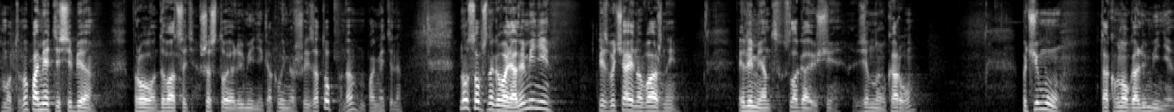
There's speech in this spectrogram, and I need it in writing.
Вот. Ну, пометьте себе про 26-й алюминий как вымерший изотоп, да, пометили. Ну, собственно говоря, алюминий чрезвычайно важный элемент, слагающий земную кору. Почему так много алюминия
